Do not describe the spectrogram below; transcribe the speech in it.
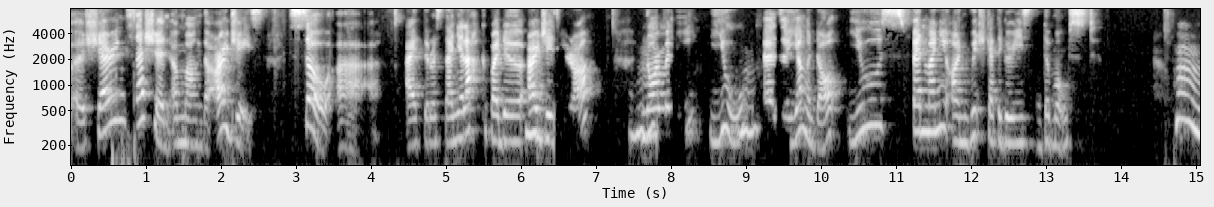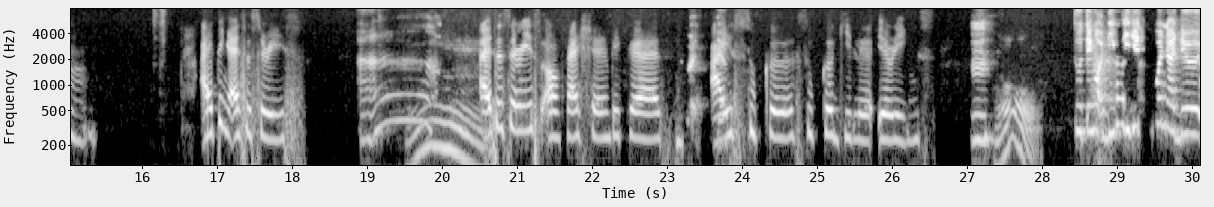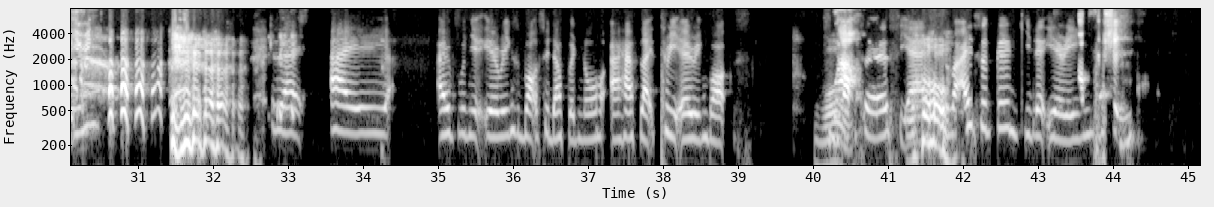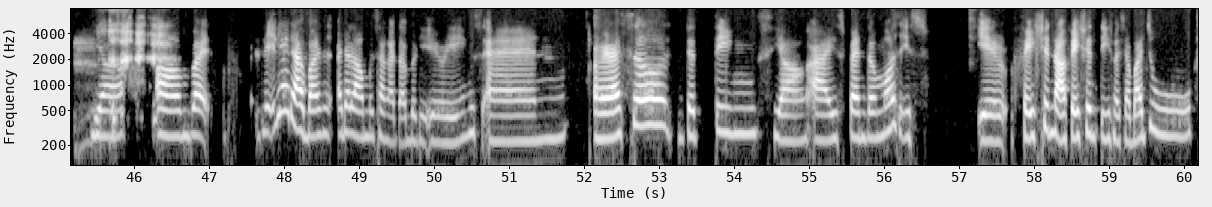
A sharing session among the RJs. So, uh, I terus tanyalah kepada RJ Zira. Mhm. Normally, you Mhm. as a young adult, you spend money on which categories the most? Hmm. I think accessories. Ah, Hmm. Accessories of fashion because good. I suka suka gila earrings. Hmm. Oh. Tu tengok DP dia tu pun ada earring. like I I punya earrings box sudah penuh. I have like three earring box Wow. Boxes. Yes. Wow. Sebab I suka gila earrings. Obsession. Yeah. Um but lately ada abang ada lama sangat tak beli earrings and I rasa the things yang I spend the most is ear fashion lah, fashion things macam baju,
